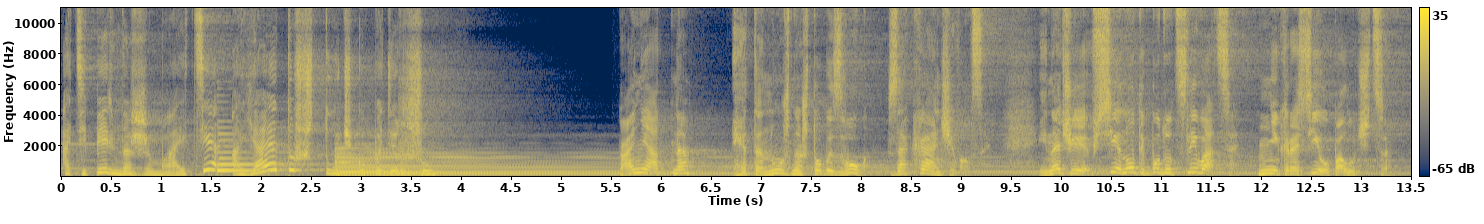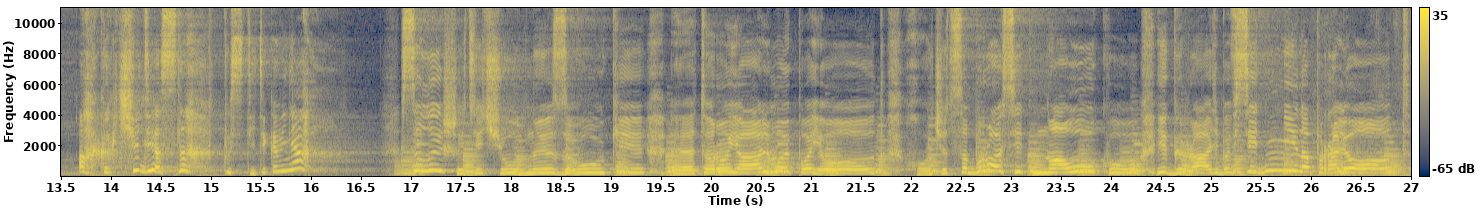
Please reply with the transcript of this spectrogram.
А теперь нажимайте, а я эту штучку подержу. Понятно. Это нужно, чтобы звук заканчивался. Иначе все ноты будут сливаться. Некрасиво получится. Ах, как чудесно! Пустите-ка меня. Слышите чудные звуки, это рояль мой поет. Хочется бросить науку, играть бы все дни напролет.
